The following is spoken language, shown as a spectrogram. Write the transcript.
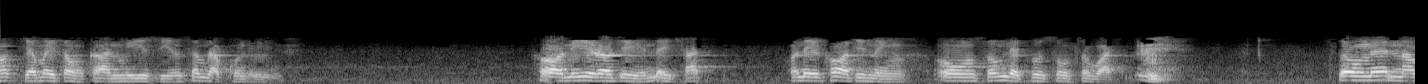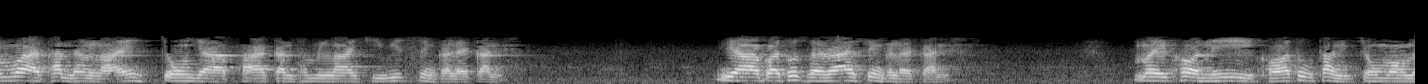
มักจะไม่ต้องการมีศีลสำหรับคนอื่น ข้อนี้เราจะเห็นได้ชัดเพราะในข้อที่หนึ่งองค์สมเด็จพระทรงสวัสดิ์ ทรงแนะนำว่าท่านทั้งหลาย จงอย่าพากันทำลายชีวิตซึ่งกันและกัน อย่าประทุษร้ายซึ่งกันและกัน ในข้อนี้ขอทุกท่านจงมองใน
